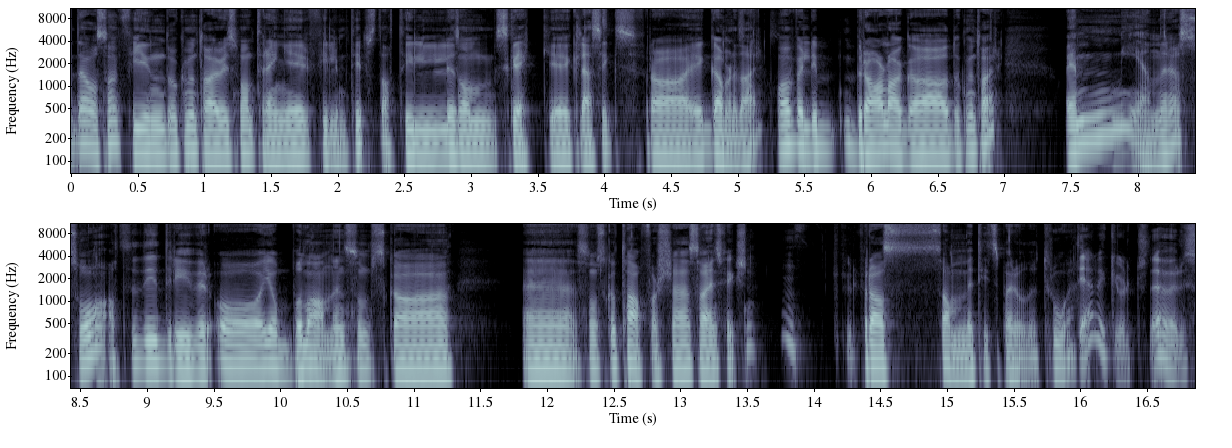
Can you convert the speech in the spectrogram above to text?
det er også en fin dokumentar hvis man trenger filmtips da, til liksom skrekk-classics fra gamle der. Det var en veldig bra laga dokumentar. Og jeg mener jeg så at de driver og jobber på en annen som skal, som skal ta for seg science fiction. Kult. Fra samme tidsperiode, tror jeg. Det er litt kult. Det høres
